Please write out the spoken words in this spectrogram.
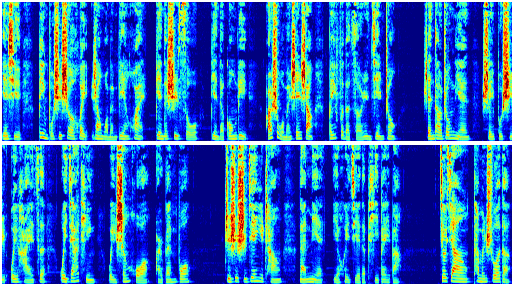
也许并不是社会让我们变坏、变得世俗、变得功利，而是我们身上背负的责任渐重。人到中年，谁不是为孩子、为家庭？为生活而奔波，只是时间一长，难免也会觉得疲惫吧。就像他们说的，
